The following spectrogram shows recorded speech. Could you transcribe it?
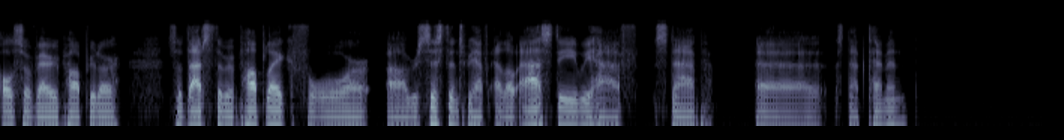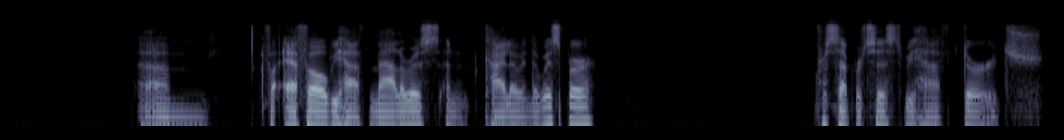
also very popular. So that's the Republic. For uh, Resistance, we have Ello Asty, we have Snap, uh, Snap Temmin. Um, for FO, we have Malarus and Kylo in the Whisper. For Separatist, we have Dirge,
